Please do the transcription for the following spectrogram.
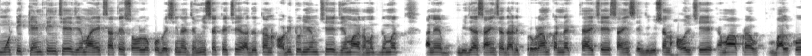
મોટી કેન્ટીન છે, જેમાં એક સાથે સો લોકો બેસીને જમી શકે છે. અદ્યતન ઓડિટોરિયમ છે, જેમાં રમતગમત અને બીજા સાયન્સ આધારિત પ્રોગ્રામ કન્ડક્ટ થાય છે. સાયન્સ એક્ઝિબિશન હોલ છે, એમાં આપણા બાળકો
